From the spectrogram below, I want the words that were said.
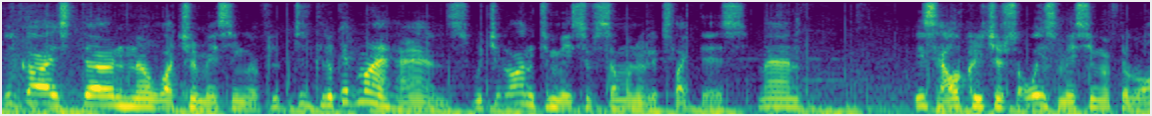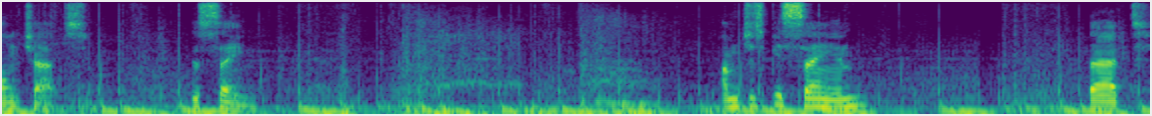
You guys don't know what you're messing with. Just look at my hands. Would you want to mess with someone who looks like this? Man, these hell creatures always messing with the wrong chaps. Just saying. I'm just be saying that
